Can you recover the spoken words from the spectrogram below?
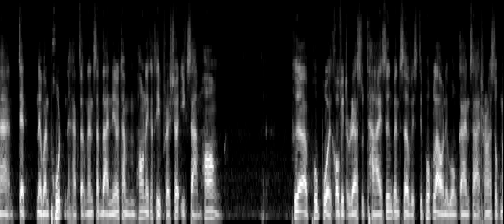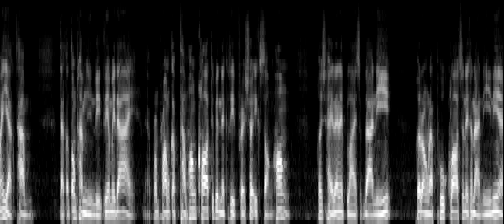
งาน7ในวันพุธนะครับ จากนั้นสัปดาห์นี้เราทำห้อง negative pressure อีก 3 ห้อง เพื่อผู้ป่วยโควิดระยะสุดท้าย ซึ่งเป็นเซอร์วิสที่พวกเราในวงการสาธารณสุขไม่อยากทำแต่ก็ต้องทำอย่างหลีกเลี่ยงไม่ได้นะพร้อม ๆ กับทำห้องคลอดที่เป็น negative pressure อีก 2 ห้อง พื่อใช้ได้ในปลายสัปดาห์นี้ เพื่อรองรับผู้คลอดซึ่งในขณะนี้เนี่ย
